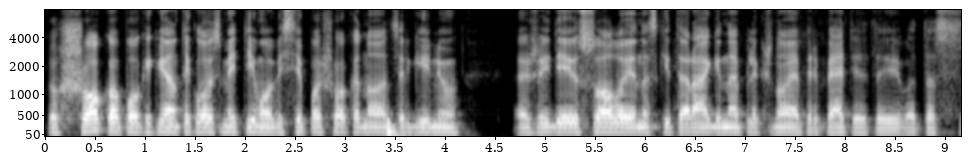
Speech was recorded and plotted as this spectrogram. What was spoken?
Šoko po kiekvieno taiklaus metimo, visi pašoka nuo atsarginių žaidėjų suolo, vienas kitą ragina, plekšnoja per petį, tai va, tas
